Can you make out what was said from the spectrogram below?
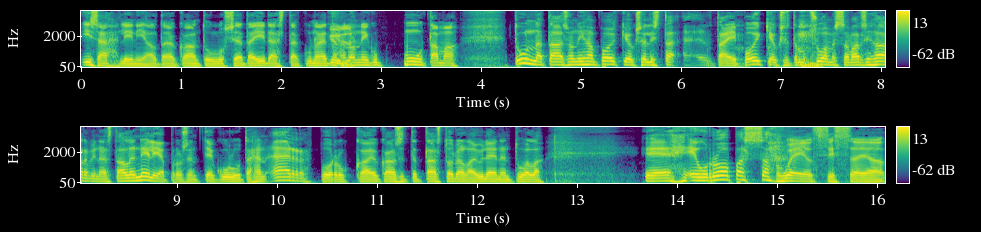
isälinjalta, joka on tullut sieltä idästä, kun näitä on niin kuin muutama. Tunna taas on ihan poikkeuksellista, tai ei poikkeuksellista, mutta Suomessa varsin harvinaista. Alle 4 prosenttia kuuluu tähän R-porukkaan, joka on sitten taas todella yleinen tuolla Euroopassa. Walesissa ja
